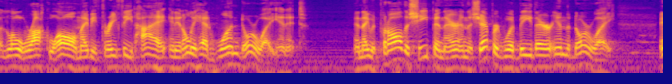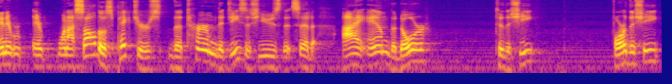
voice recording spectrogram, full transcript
a little rock wall, maybe three feet high, and it only had one doorway in it. And they would put all the sheep in there, and the shepherd would be there in the doorway. And it, it, when I saw those pictures, the term that Jesus used that said, I am the door to the sheep, for the sheep,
